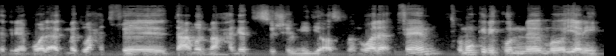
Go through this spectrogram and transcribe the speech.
انستجرام ولا اجمد واحد في التعامل مع حاجات ال social media أصلا ولا فاهم؟ وممكن يكون يعني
